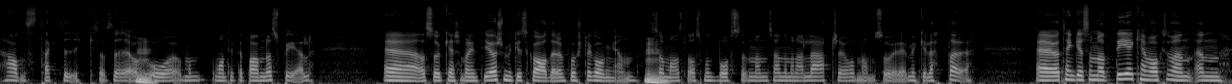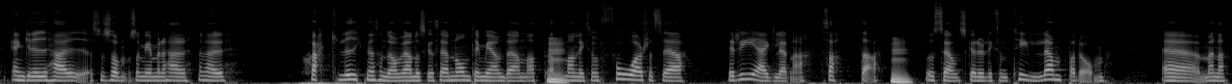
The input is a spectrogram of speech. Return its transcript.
hans taktik så att säga. Mm. Och, och om, man, om man tittar på andra spel eh, så kanske man inte gör så mycket skada den första gången Mm. som man slåss mot bossen, men sen när man har lärt sig honom så är det mycket lättare. Eh, jag tänker som att det kan också vara en, en, en grej här, alltså som, som är med den här, den här schackliknelsen då, om vi ändå ska säga någonting mer om den, att, Mm. att man liksom får så att säga reglerna satta Mm. och sen ska du liksom tillämpa dem. Eh, men att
